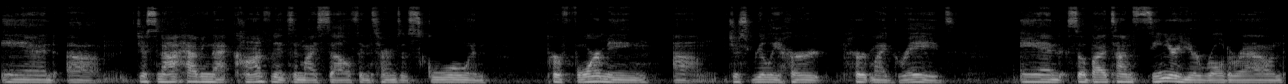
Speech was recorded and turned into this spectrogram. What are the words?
And um, just not having that confidence in myself in terms of school and performing um, just really hurt hurt my grades. And so by the time senior year rolled around,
